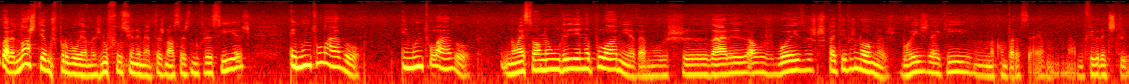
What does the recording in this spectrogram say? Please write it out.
Agora, nós temos problemas no funcionamento das nossas democracias em muito lado. Em muito lado. Não é só na Hungria e na Polónia. Vamos eh, dar eh, aos bois os respectivos nomes. Bois é aqui uma comparação, é uma, é uma figura de estilo.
